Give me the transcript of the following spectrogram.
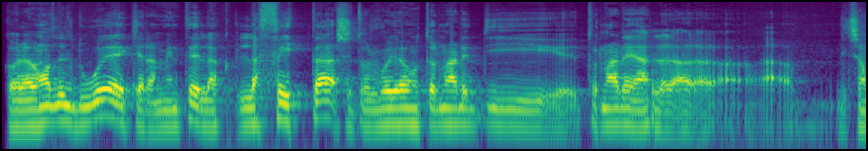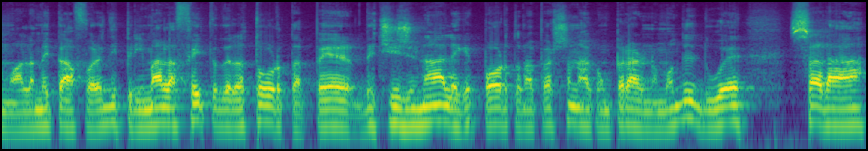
Con la Model 2 chiaramente la, la fetta, se vogliamo tornare, di, tornare alla, a, diciamo, alla, metafora di prima, la fetta della torta per decisionale che porta una persona a comprare una Model 2 sarà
